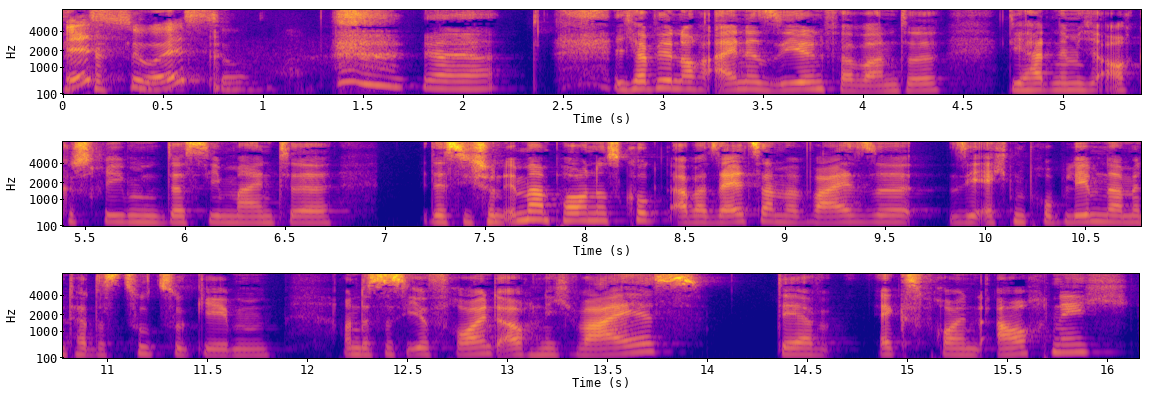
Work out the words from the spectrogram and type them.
Ist so, ist so. ja, ja. Ich habe hier noch eine Seelenverwandte, die hat nämlich auch geschrieben, dass sie meinte, dass sie schon immer Pornos guckt, aber seltsamerweise sie echt ein Problem damit hat, es zuzugeben. Und dass es ihr Freund auch nicht weiß, der Ex-Freund auch nicht,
